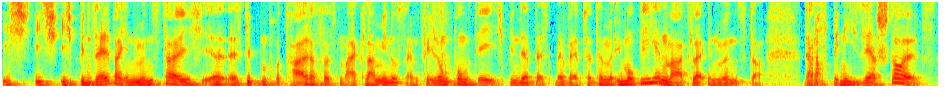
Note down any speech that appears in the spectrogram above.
ich, ich, ich bin selber in Münster. Ich, äh, es gibt ein Portal, das heißt makler-empfehlung.de. Ich bin der bestbewertete Immobilienmakler in Münster. Darauf bin ich sehr stolz.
